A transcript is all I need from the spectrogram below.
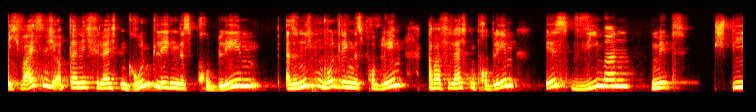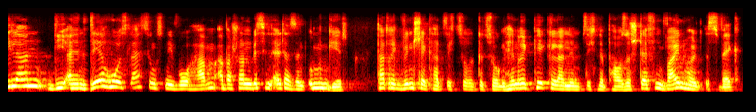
ich weiß nicht, ob da nicht vielleicht ein grundlegendes Problem also nicht ein grundlegendes Problem, aber vielleicht ein Problem ist, wie man mit Spielern, die ein sehr hohes Leistungsniveau haben, aber schon ein bisschen älter sind, umgeht. Patrick Winczek hat sich zurückgezogen, Henrik Pekeler nimmt sich eine Pause, Steffen Weinhold ist weg.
